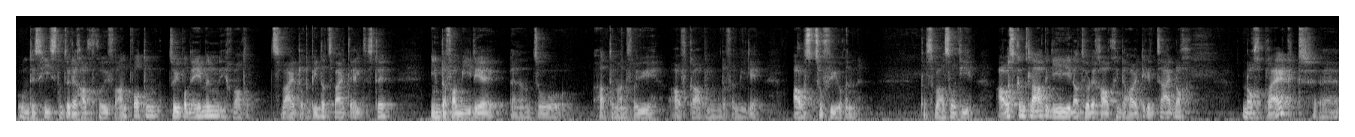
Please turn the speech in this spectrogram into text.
Und es hieß natürlich auch früh Verantwortung zu übernehmen. Ich war der zweite oder bin der zweitälteste in der Familie. Und so hatte man früh Aufgaben in der Familie auszuführen. Das war so die Ausgangslage, die natürlich auch in der heutigen Zeit noch, noch prägt, äh,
